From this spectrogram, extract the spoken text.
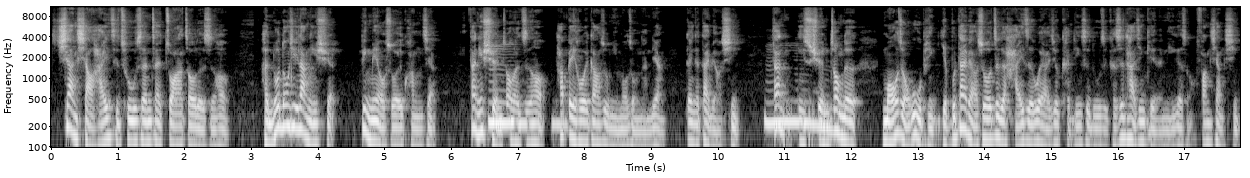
像小孩子出生在抓周的时候，很多东西让你选，并没有所谓框架，但你选中了之后，嗯它背后会告诉你某种能量跟一个代表性，嗯但你选中的某种物品，也不代表说这个孩子未来就肯定是如此，可是他已经给了你一个什么方向性。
